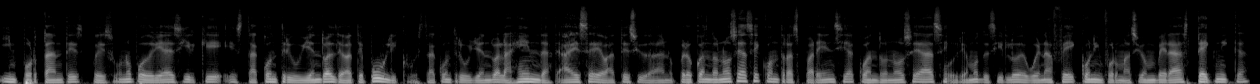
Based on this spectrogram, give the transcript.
importantes, pues uno podría decir que está contribuyendo al debate público, está contribuyendo a la agenda, a ese debate ciudadano. Pero cuando no se hace con transparencia, cuando no se hace, podríamos decirlo de buena fe, con información veraz, técnica,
